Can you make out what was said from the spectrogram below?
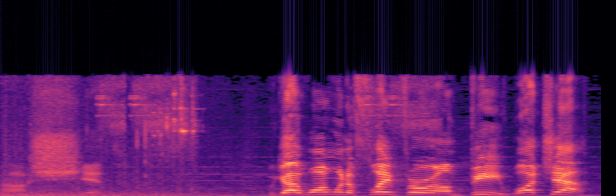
Oh ah, shit. We got one with a flamethrower on B. Watch out!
